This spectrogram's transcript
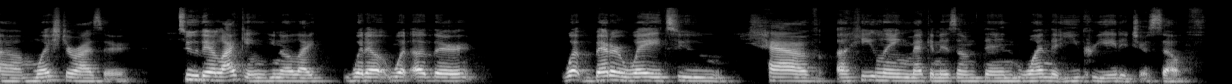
um, moisturizer to their liking. You know, like what what other what better way to have a healing mechanism than one that you created yourself?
